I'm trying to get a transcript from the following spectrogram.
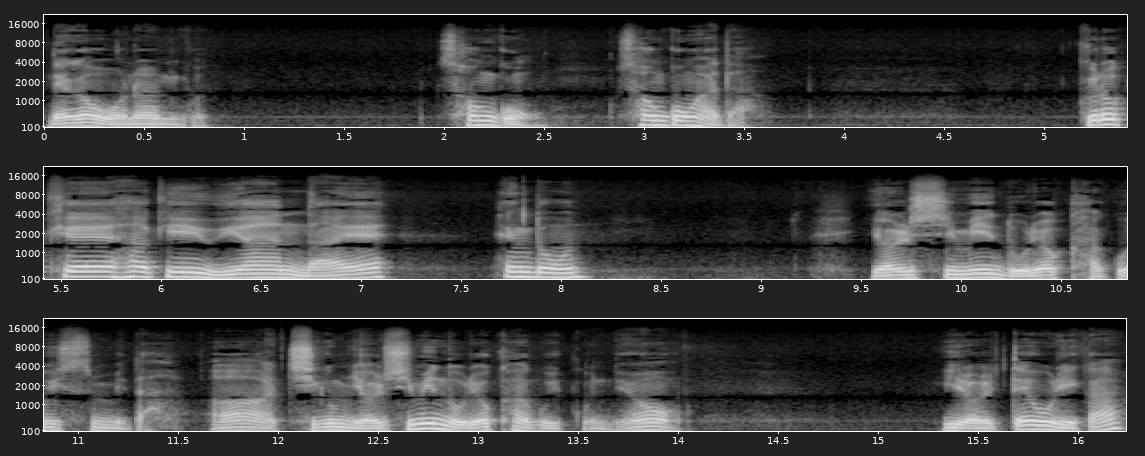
내가 원하는 것. 성공, 성공하다. 그렇게 하기 위한 나의 행동은 열심히 노력하고 있습니다. 아, 지금 열심히 노력하고 있군요. 이럴 때 우리가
